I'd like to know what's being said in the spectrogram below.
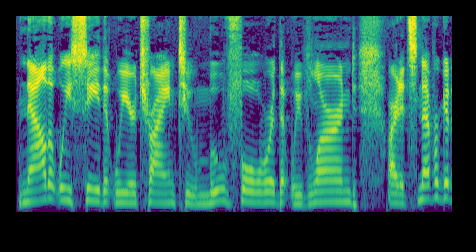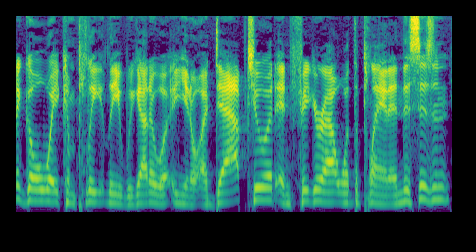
now that we see that we are trying to move forward that we've learned all right it's never going to go away completely. We got to you know adapt to it and figure out what the plan and this isn't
